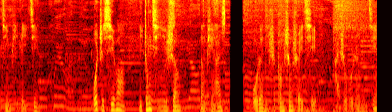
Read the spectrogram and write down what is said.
精疲力尽。我只希望你终其一生能平安，无论你是风生水起还是无人问津。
